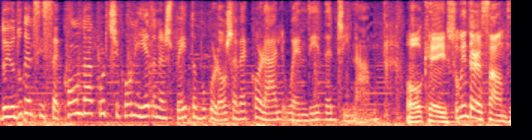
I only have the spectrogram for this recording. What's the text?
Do ju duken si sekonda kur të shikoni jetën e shpejtë të bukurosheve Koral, Wendy dhe Gina. Okej, shumë interesant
